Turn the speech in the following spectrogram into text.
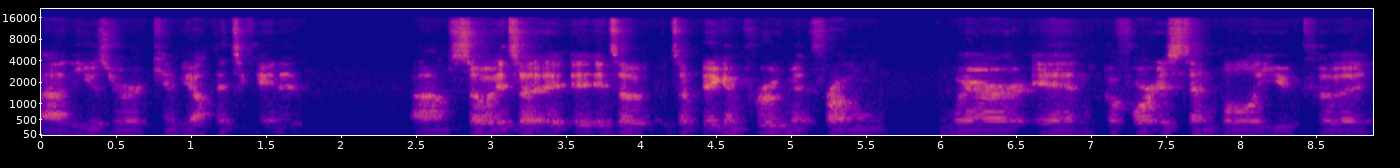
uh, the user can be authenticated. Um, so it's a it, it's a it's a big improvement from where in before Istanbul you could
